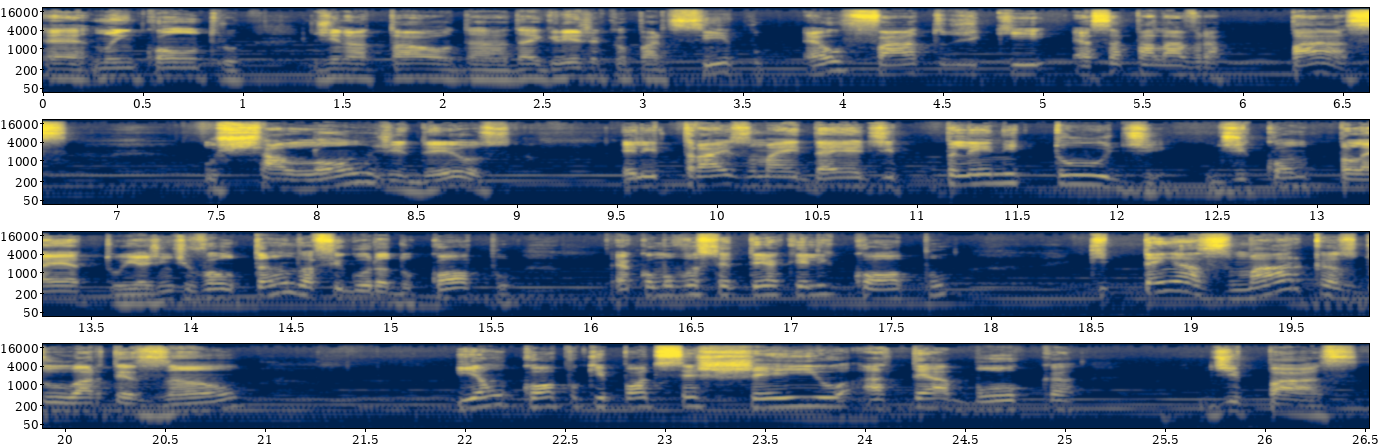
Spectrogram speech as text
é, no encontro de Natal da, da igreja que eu participo é o fato de que essa palavra paz, o shalom de Deus, ele traz uma ideia de plenitude, de completo. E a gente voltando à figura do copo, é como você ter aquele copo que tem as marcas do artesão e é um copo que pode ser cheio até a boca de paz.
